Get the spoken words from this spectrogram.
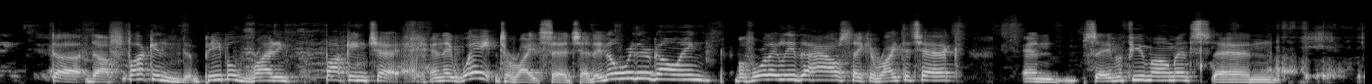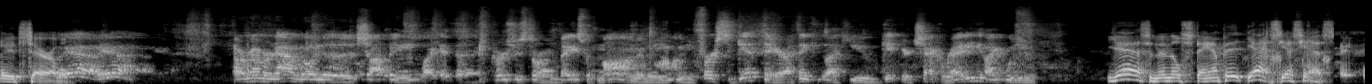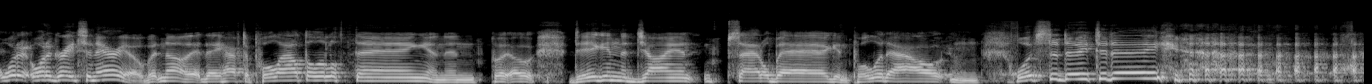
The the fucking people writing fucking check and they wait to write said check. They know where they're going before they leave the house. They can write the check and save a few moments and it's terrible. Yeah, yeah. I remember now going to shopping like at the grocery store on base with mom, and when you, when you first get there, I think like you get your check ready, like when you Yes, and then they'll stamp it. Yes, yes, yes. What a, what a great scenario. But no, they, have to pull out the little thing and then put oh, dig in the giant saddlebag and pull it out. And what's the date today?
